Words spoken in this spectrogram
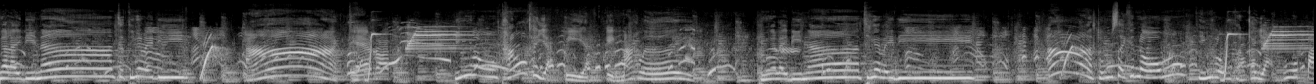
งอะไรดีนะ จะทิ้งอะไรดีอ่าแครอททิ้งลงทั้งขยะเปียกเก่งมากเลย ทิ้งอะไรดีนะ ทิ้งอะไรดีอ่าถุงใส่ขนม ทิ้งลงถังขยะทั่วไป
